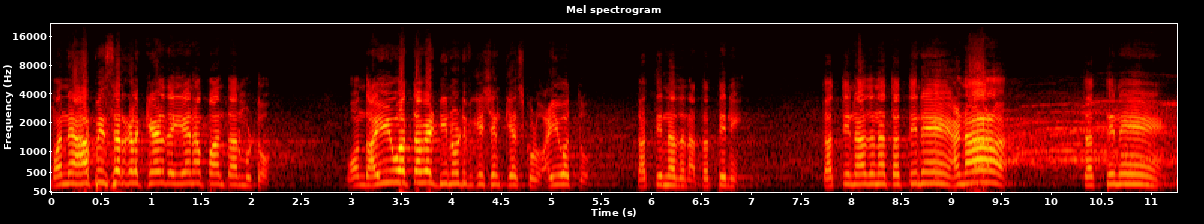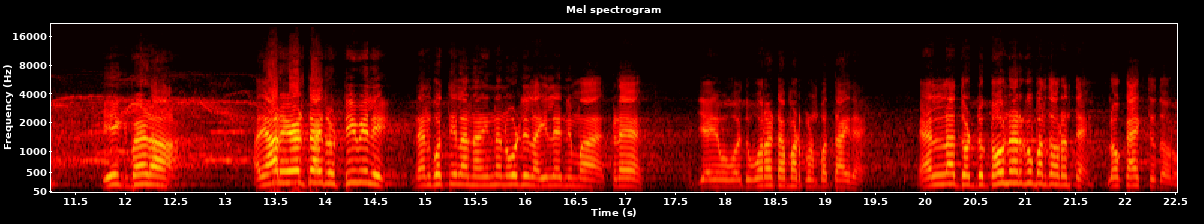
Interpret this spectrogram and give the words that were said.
ಮೊನ್ನೆ ಆಫೀಸರ್ಗಳು ಕೇಳಿದೆ ಏನಪ್ಪ ಅಂತ ಅನ್ಬಿಟ್ಟು ಒಂದು ಐವತ್ತವೇ ಡಿನೋಟಿಫಿಕೇಶನ್ ಕೇಸ್ಗಳು, ಐವತ್ತು. ತತ್ತಿನದನ್ನ, ತತ್ತಿನಿ. ತತ್ತಿನದನ್ನ ತತ್ತಿನೇ, ಅಣ್ಣ. ತತ್ತಿನಿ. ಈಗ ಬೇಡ. ಯಾರು ಹೇಳ್ತಾ ಇದ್ರು ಟಿವಿಲಿ? ನನ್ಗೆ ಗೊತ್ತಿಲ್ಲ, ನಾನು ಇನ್ನ ನೋಡ್ಲಿಲ್ಲ. ಇಲ್ಲೇ ನಿಮ್ಮ ಕಡೆ ಜೆ- ಇದು ಹೋರಾಟ ಮಾಡ್ಕೊಂಡು ಬರ್ತಾ ಇದೆ. ಎಲ್ಲ ದೊಡ್ಡ ಗೌರ್ನರ್ಗೂ ಬರ್ತವ್ರಂತೆ ಲೋಕಾಯುಕ್ತದವರು.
